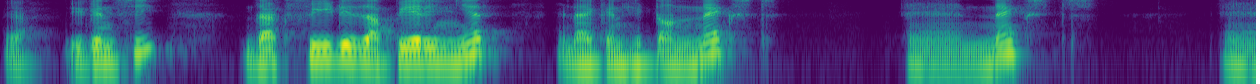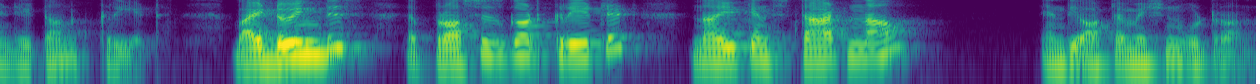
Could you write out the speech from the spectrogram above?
yeah you can see that feed is appearing here and I can hit on next and next and hit on create. By doing this a process got created. Now you can start now and the automation would run.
